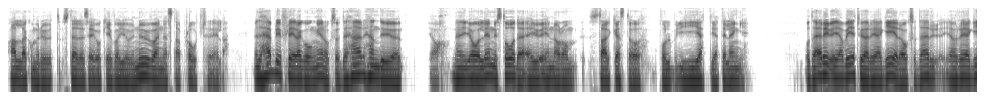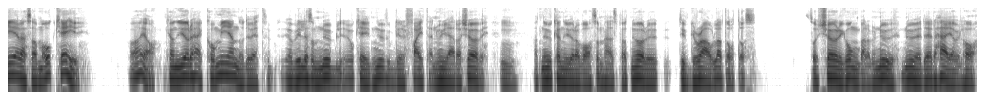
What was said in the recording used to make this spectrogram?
alla kommer ut, ställer sig. Okej, vad gör vi nu? Vad är nästa approach till det hela? Men det här blir flera gånger också. Det här händer ju, ja, när jag och Lenny står där är ju en av de starkaste på jätte, jättelänge. Och där, är- jag vet hur jag reagerar också. Där jag reagerar som okej. Ja, ja, kan du göra det här? Kom igen då, du vet. Jag ville som nu, bli- okej nu blir det fight här, nu jävlar kör vi. Mm. Att nu kan du göra vad som helst för att nu har du typ growlat åt oss. Så kör igång bara, men nu, nu är det det här jag vill ha.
